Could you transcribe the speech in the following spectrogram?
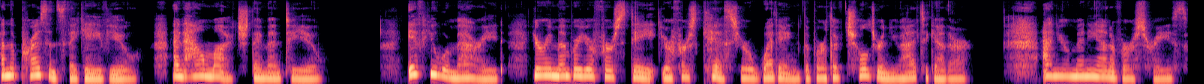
and the presents they gave you and how much they meant to you. If you were married, you remember your first date, your first kiss, your wedding, the birth of children you had together, and your many anniversaries.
